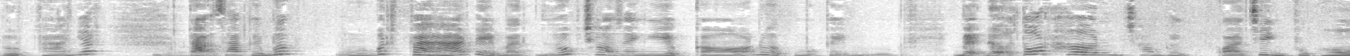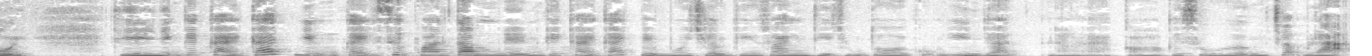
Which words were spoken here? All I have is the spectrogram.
đột phá nhất yeah. Dạ. tạo ra cái bước bứt phá để mà giúp cho doanh nghiệp có được một cái bệ đỡ tốt hơn trong cái quá trình phục hồi thì những cái cải cách những cái sự quan tâm đến cái cải cách về môi trường kinh doanh thì chúng tôi cũng nhìn nhận rằng là có cái xu hướng chậm lại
